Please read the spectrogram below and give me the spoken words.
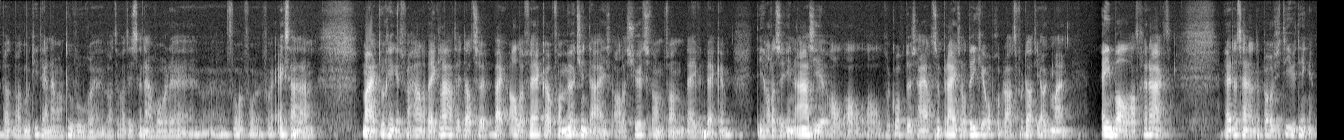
wat, wat moet hij daar nou aan toevoegen? Wat, wat is er nou voor, voor, voor, voor extra aan? Maar toen ging het verhaal een week later dat ze bij alle verkoop van merchandise, alle shirts van, van David Beckham, die hadden ze in Azië al, al, al verkocht. Dus hij had zijn prijs al drie keer opgebracht voordat hij ook maar één bal had geraakt. Dat zijn dan de positieve dingen.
